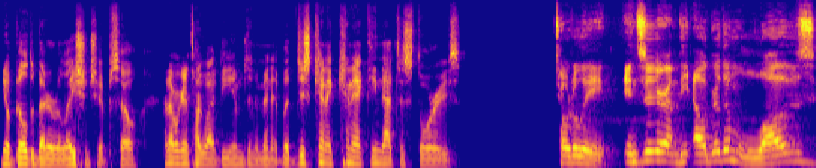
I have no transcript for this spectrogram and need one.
you know build a better relationship so I know we're going to talk about DMs in a minute, but just kind of connecting that to stories. Totally. Instagram, the algorithm loves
